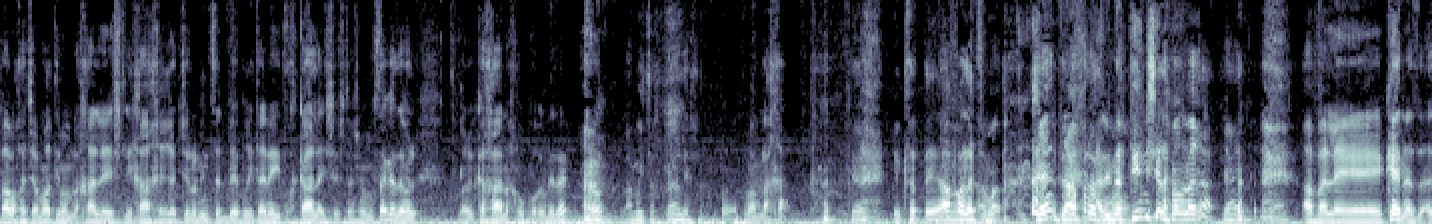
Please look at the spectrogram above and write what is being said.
פעם אחת שאמרתי ממלכה לשליחה אחרת שלא נמצאת בבריטניה, היא צחקה עליי שיש שם המושג הזה, אבל, אבל ככה אנחנו קוראים לזה. לא? למה היא צחקה עליך? ממלכה. כן. היא קצת אה, עף על עצמה. כן, זה עף על עצמה. אני נתין של הממלכה. כן, כן. אבל אה, כן, אז אה,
